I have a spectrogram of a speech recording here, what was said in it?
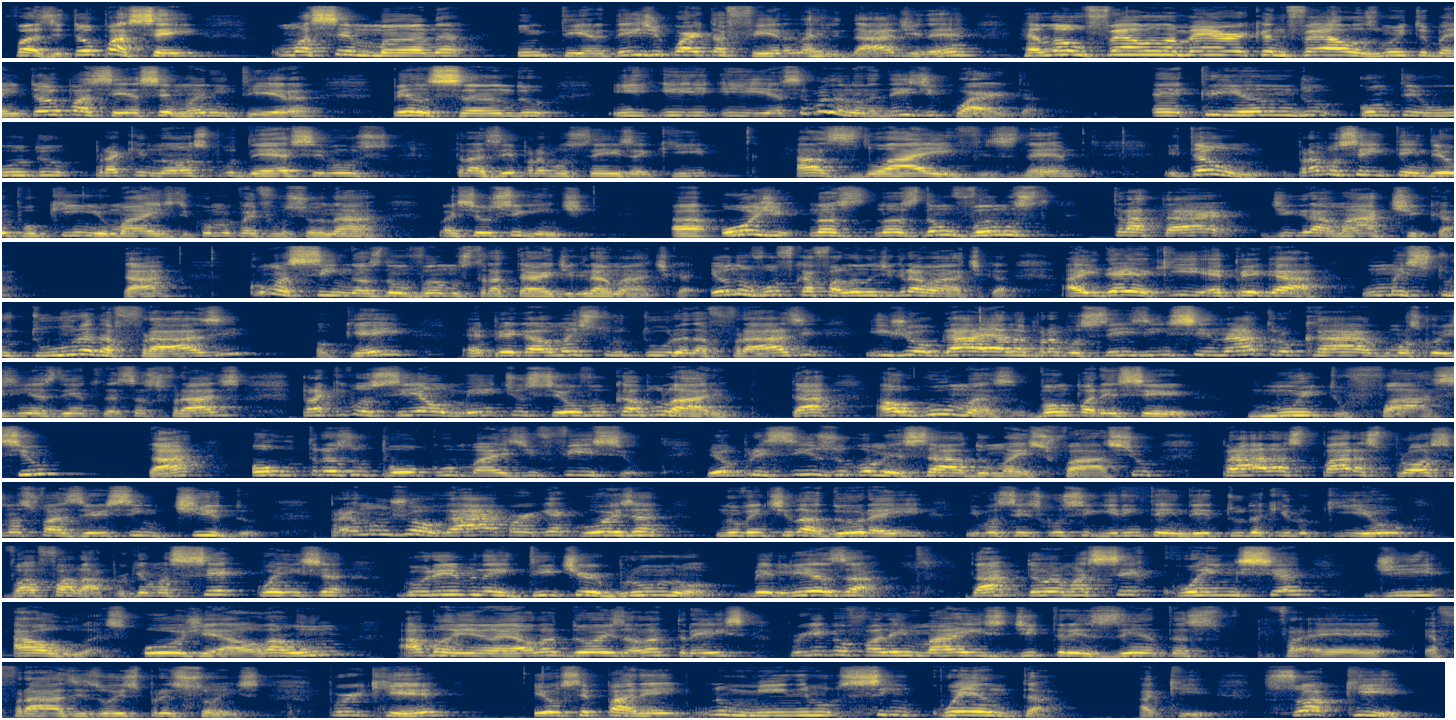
fazer? Então eu passei uma semana inteira, desde quarta-feira, na realidade, né? Hello, fellow American fellows, muito bem. Então eu passei a semana inteira pensando e, e, e a semana não, né? Desde quarta, é, criando conteúdo para que nós pudéssemos trazer para vocês aqui as lives, né? Então, para você entender um pouquinho mais de como vai funcionar, vai ser o seguinte: uh, hoje nós, nós não vamos tratar de gramática, tá? Como assim nós não vamos tratar de gramática? Eu não vou ficar falando de gramática. A ideia aqui é pegar uma estrutura da frase ok? É pegar uma estrutura da frase e jogar ela para vocês e ensinar a trocar algumas coisinhas dentro dessas frases para que você aumente o seu vocabulário, tá? Algumas vão parecer muito fácil, tá? Outras um pouco mais difícil. Eu preciso começar do mais fácil para elas para as próximas fazer sentido, para não jogar qualquer coisa no ventilador aí e vocês conseguirem entender tudo aquilo que eu vá falar, porque é uma sequência. Good evening, teacher Bruno. Beleza? Tá? Então é uma sequência de aulas. Hoje é aula 1, amanhã é aula 2, aula 3. Por que, que eu falei mais de 300 é, é, frases ou expressões? Porque eu separei no mínimo 50 aqui. Só que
